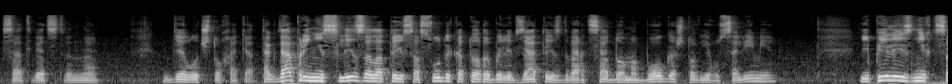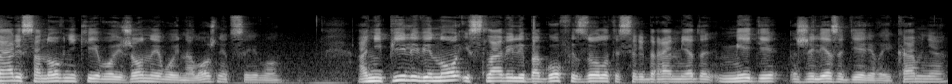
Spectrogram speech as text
соответственно, делают, что хотят. Тогда принесли золотые сосуды, которые были взяты из дворца Дома Бога, что в Иерусалиме, и пили из них цари, сановники его, и жены его, и наложницы его – они пили вино и славили богов из золота, серебра, меда, меди, железа, дерева и камня.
